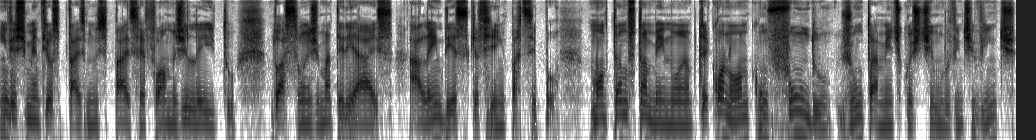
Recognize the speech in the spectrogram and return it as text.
investimento em hospitais municipais, reformas de leito, doações de materiais, além desses que a FIEM participou. Montamos também no âmbito econômico um fundo, juntamente com o Estímulo 2020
